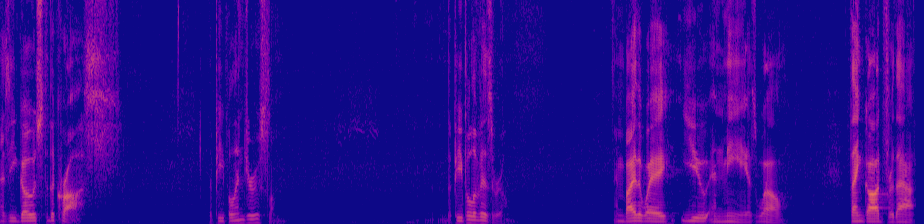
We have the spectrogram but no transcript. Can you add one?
as he goes to the cross? The people in Jerusalem, the people of Israel. And by the way, you and me as well. Thank God for that.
